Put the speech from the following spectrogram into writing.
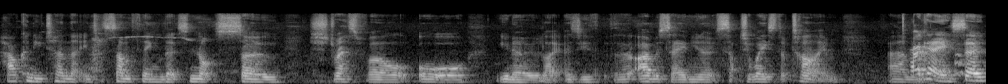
how can you turn that into something that's not so stressful or, you know, like as you, I was saying, you know, such a waste of time. Um, okay, so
